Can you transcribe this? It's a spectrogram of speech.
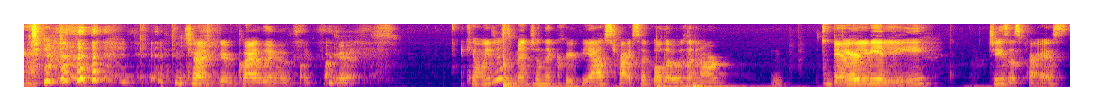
Trying to do it quietly, and it's like fuck it. Can we just mention the creepy ass tricycle that was in our Airbnb? Airbnb. Jesus Christ.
